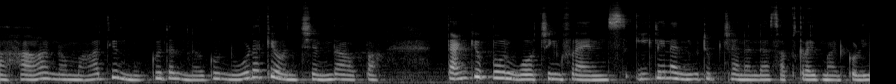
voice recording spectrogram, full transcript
ಆಹಾ ನಮ್ಮ ಆದ್ಯನ ಮುಖದಲ್ಲಿ ನಗು ನೋಡೋಕ್ಕೆ ಒಂದು ಚಂದ ಅಪ್ಪ. Thank you for watching friends ಈಗಲೇ ನನ್ನ ಯೂಟ್ಯೂಬ್ ಚಾನಲ್ನ ಸಬ್ಸ್ಕ್ರೈಬ್ ಮಾಡ್ಕೊಳ್ಳಿ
